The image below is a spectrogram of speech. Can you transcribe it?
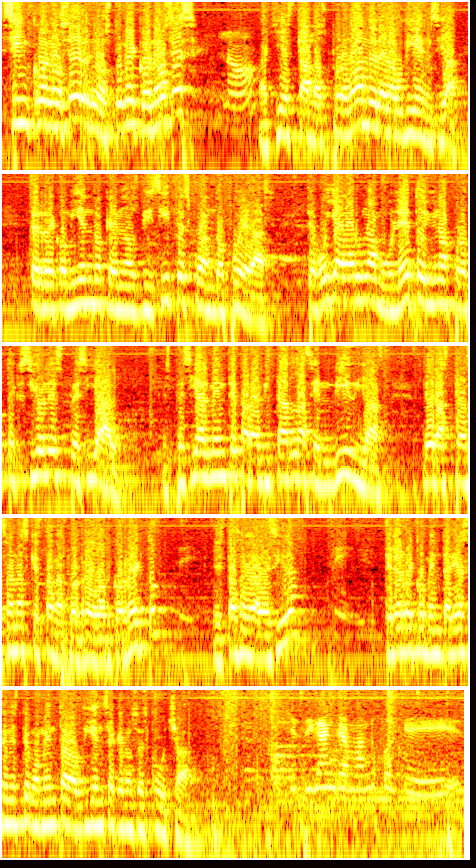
Sin conocernos, ¿tú me conoces? No. Aquí estamos, probándole a la audiencia. Te recomiendo que nos visites cuando puedas. Te voy a dar un amuleto y una protección especial, especialmente para evitar las envidias de las personas que están a tu alrededor, ¿correcto? ¿Estás agradecida? Sí. ¿Qué le recomendarías en este momento a la audiencia que nos escucha? Que sigan llamando porque es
